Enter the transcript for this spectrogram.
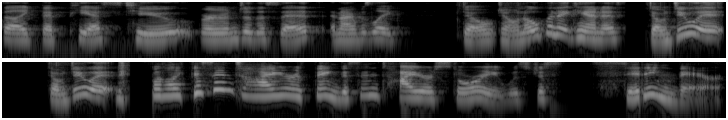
the like the PS2 version of the Sith and I was like, don't don't open it, Candace. Don't do it. Don't do it. But like this entire thing, this entire story was just sitting there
